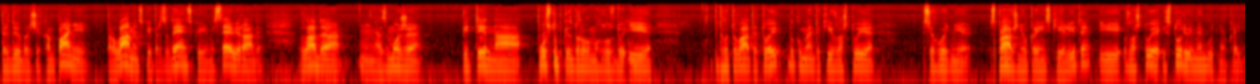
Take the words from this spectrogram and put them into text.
передвиборчих кампаній, парламентської, президентської, місцевої ради, влада зможе піти на поступки здоровому глузду і підготувати той документ, який влаштує сьогодні справжні українські еліти і влаштує історію і майбутнє України.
